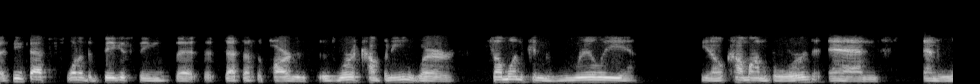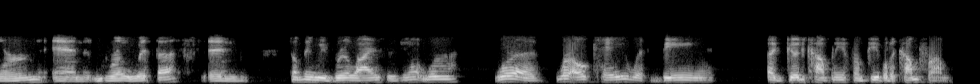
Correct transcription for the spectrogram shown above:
I think that's one of the biggest things that, that sets us apart is, is we're a company where someone can really, you know, come on board and and learn and grow with us. And something we've realized is, you know, we're we're a, we're okay with being a good company from people to come from.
